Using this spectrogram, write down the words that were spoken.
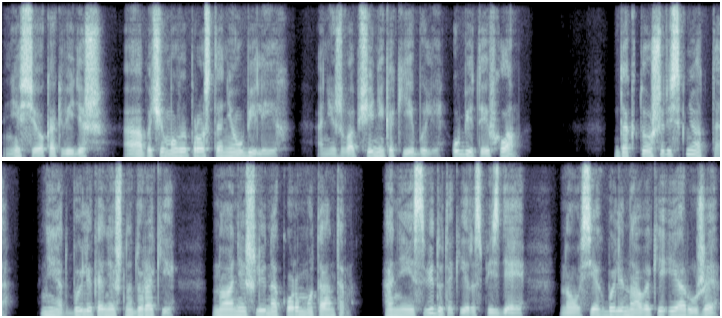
Не все, как видишь. А почему вы просто не убили их? Они же вообще никакие были, убитые в хлам. Да кто ж рискнет-то? Нет, были, конечно, дураки, но они шли на корм мутантам. Они и с виду такие распиздяи, но у всех были навыки и оружие.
